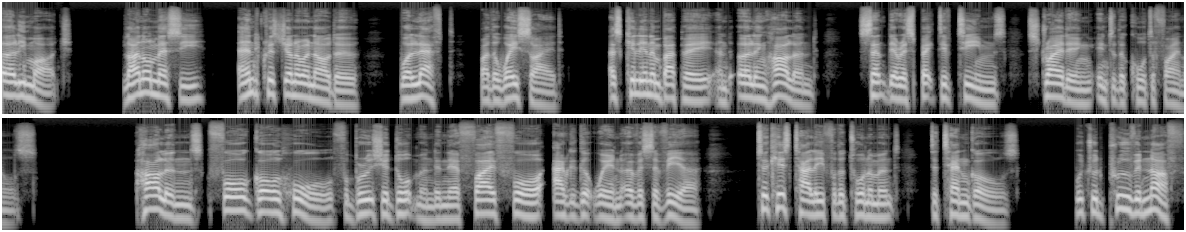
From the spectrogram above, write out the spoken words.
early March, Lionel Messi and Cristiano Ronaldo were left by the wayside as Kylian Mbappe and Erling Haaland sent their respective teams striding into the quarterfinals. Haaland's four goal haul for Borussia Dortmund in their 5 4 aggregate win over Sevilla took his tally for the tournament to 10 goals, which would prove enough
